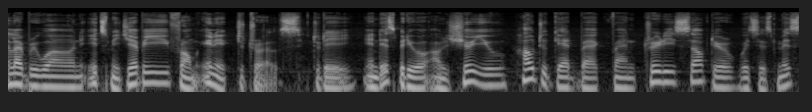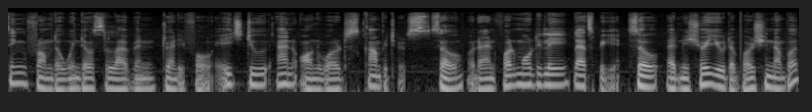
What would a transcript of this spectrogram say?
Hello everyone, it's me JB from Unique Tutorials. Today in this video I'll show you how to get back Paint 3D software which is missing from the Windows 11 24H2 and onwards computers. So without further more delay, let's begin. So let me show you the version number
